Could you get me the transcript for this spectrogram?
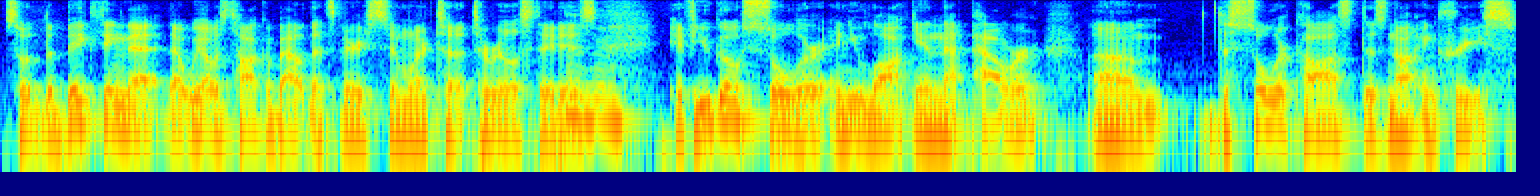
so the big thing that, that we always talk about that's very similar to, to real estate is if you go solar and you lock in that power, um, the solar cost does not increase.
